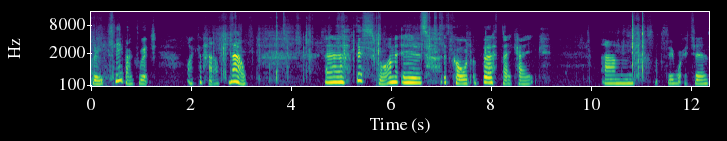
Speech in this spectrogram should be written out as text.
free tea bags which I can have now. Uh, this one is it's called a birthday cake. And let's see what it is.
